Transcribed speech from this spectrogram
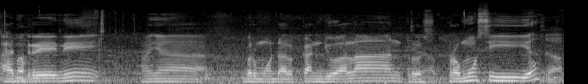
Andre ini hanya bermodalkan jualan, terus promosi ya. Siap.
